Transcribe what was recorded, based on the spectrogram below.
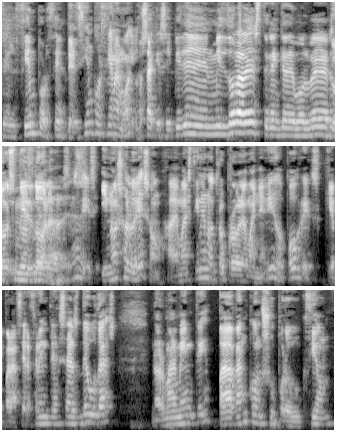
¿Del 100%? Del 100% anual. O sea que si piden mil dólares, tienen que devolver... Dos mil dólares, ¿sabes? Y no solo eso, además tienen otro problema añadido, pobres, que para hacer frente a esas deudas normalmente pagan con su producción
